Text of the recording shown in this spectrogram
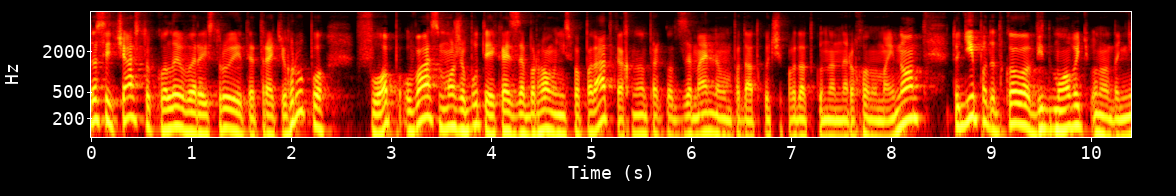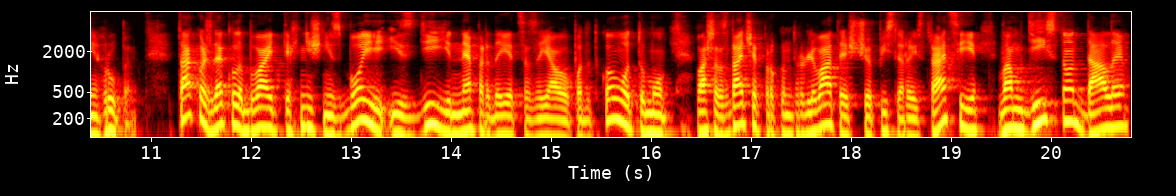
Досить часто, коли ви реєструєте третю групу, ФОП, у вас може бути якась заборгованість по податках, ну, наприклад, земельному податку чи податку на нерухоме майно. Тоді податково відмовить у наданні групи. Також деколи бувають технічні збої, і з дії не передається заяву податкову, тому ваша задача проконтролювати, що після реєстрації вам дійсно дали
